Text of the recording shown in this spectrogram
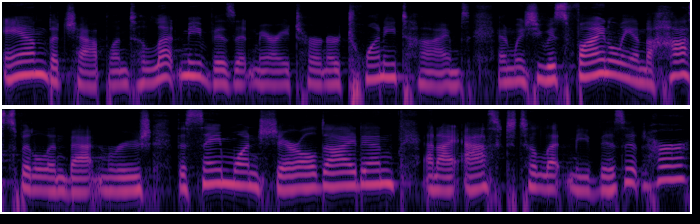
and the chaplain to let me visit Mary Turner 20 times. And when she was finally in the hospital in Baton Rouge, the same one Cheryl died in, and I asked to let me visit her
